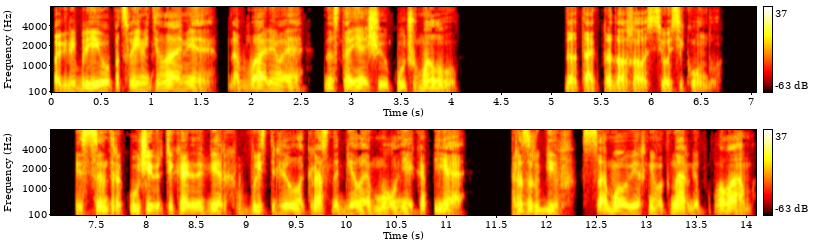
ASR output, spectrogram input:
Погребли его под своими телами, наваливая настоящую кучу малу. Да так продолжалось всего секунду. Из центра кучи вертикально вверх выстрелила красно-белая молния копья, разрубив самого верхнего кнарга пополам,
